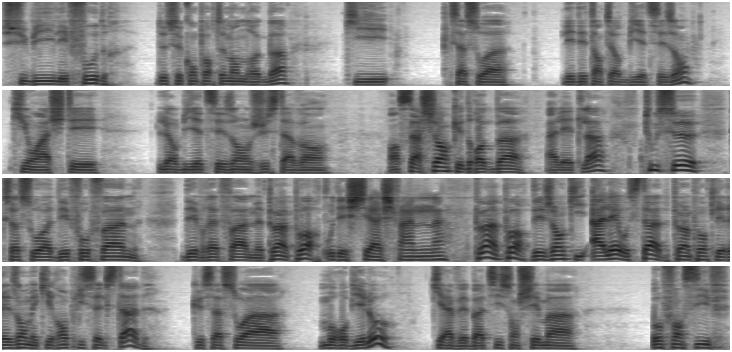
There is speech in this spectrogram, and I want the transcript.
subit les foudres de ce comportement de Drogba, qui, que ça soit les détenteurs de billets de saison, qui ont acheté leurs billets de saison juste avant, en sachant que Drogba allait être là. Tous ceux, que ça soit des faux fans, des vrais fans, mais peu importe. Ou des CH fans. Peu importe, des gens qui allaient au stade, peu importe les raisons, mais qui remplissaient le stade, que ça soit Moro Biello, qui avait bâti son schéma offensif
